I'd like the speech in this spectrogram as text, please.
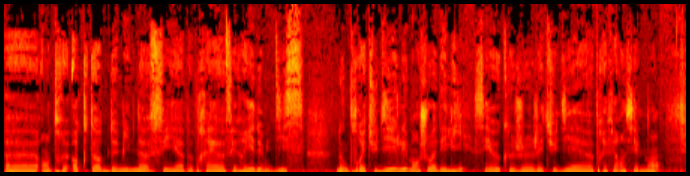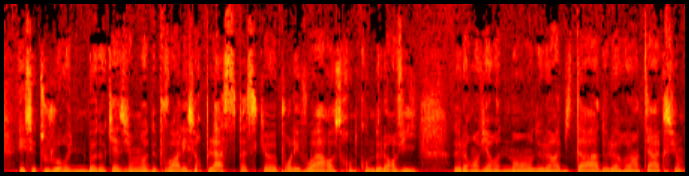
euh, entre octobre 2009 et à peu près euh, février 2010. Donc pour étudier les manchots Adélie, c'est eux que j'étudiais euh, préférentiellement. Et c'est toujours une bonne occasion de pouvoir aller sur place parce que pour les voir, euh, se rendre compte de leur vie, de leur environnement, de leur habitat, de leur euh, interaction.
